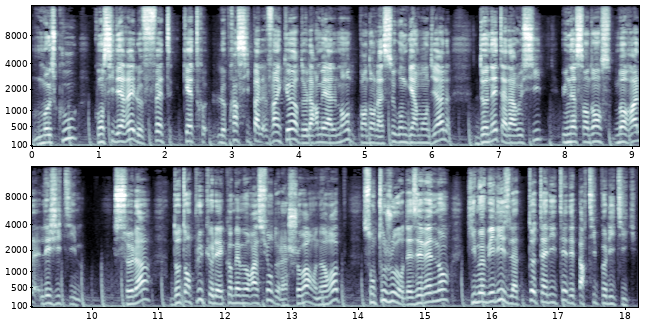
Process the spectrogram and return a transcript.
Moscou considérait le fait qu'être le principal vainqueur de l'armée allemande pendant la Seconde Guerre mondiale donnait à la Russie une ascendance morale légitime. Cela, d'autant plus que les commémorations de la Shoah en Europe sont toujours des événements qui mobilisent la totalité des partis politiques,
